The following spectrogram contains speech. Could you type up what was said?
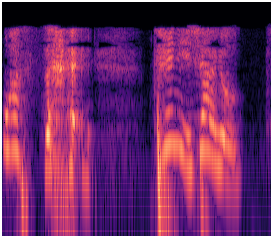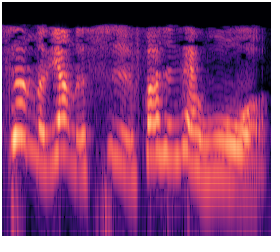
哇塞，天底下有。这么样的事发生在我，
